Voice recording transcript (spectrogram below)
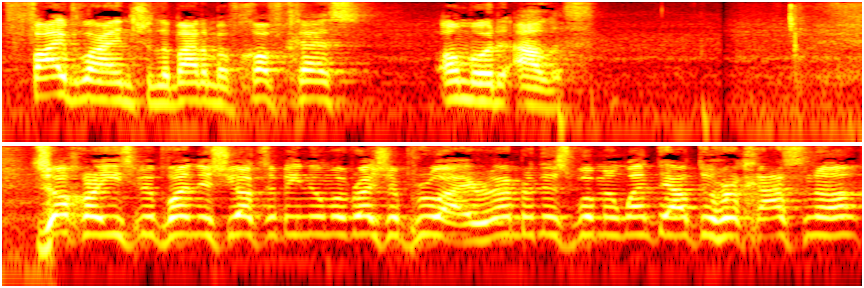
five lines from the bottom of Chav Ches Amud Aleph. Zohar Yisbe Plenish Yotzabinum of Rasha Prua. I remember this woman went out to her chasna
